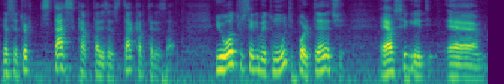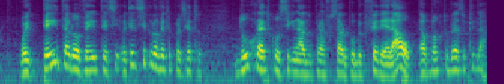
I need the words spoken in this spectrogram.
É um setor que está se capitalizando, está capitalizado. E outro segmento muito importante é o seguinte: é 80, 95, 85, 90% do crédito consignado para o funcionário público federal é o Banco do Brasil que dá.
